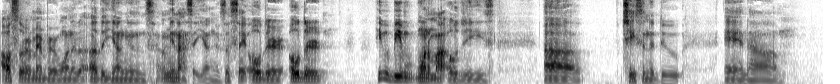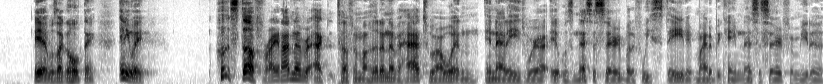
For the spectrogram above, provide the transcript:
I also remember one of the other youngins. Let me not say youngins. Let's say older. Older. He would be one of my OGs, uh, chasing the dude, and um, yeah, it was like a whole thing. Anyway, hood stuff, right? I never acted tough in my hood. I never had to. I wasn't in that age where it was necessary. But if we stayed, it might have became necessary for me to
